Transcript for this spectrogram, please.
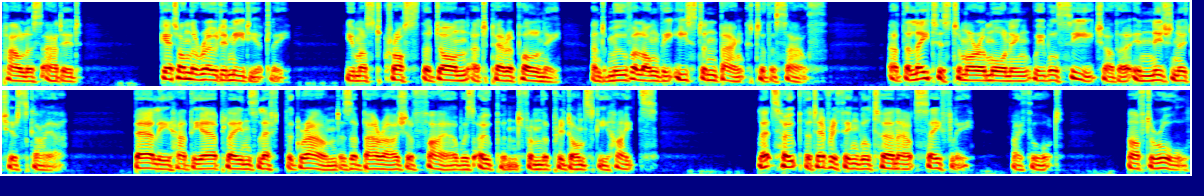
Paulus added, Get on the road immediately. You must cross the Don at Perepolny and move along the eastern bank to the south. At the latest tomorrow morning, we will see each other in Nizhny Barely had the airplanes left the ground as a barrage of fire was opened from the Pridonsky heights. Let's hope that everything will turn out safely, I thought. After all,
